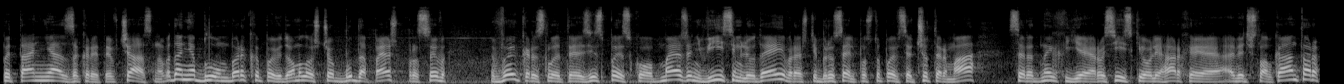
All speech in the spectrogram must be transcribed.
питання закрити вчасно. Видання Bloomberg повідомило, що Будапешт просив викреслити зі списку обмежень вісім людей. Врешті Брюссель поступився чотирма. Серед них є російські олігархи В'ячеслав Кантор,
